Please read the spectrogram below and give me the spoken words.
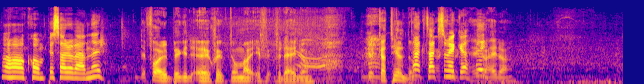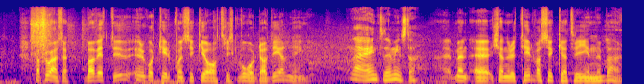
och ha kompisar och vänner. Det förebygger eh, sjukdomar för dig då? Lycka till då! Tack, tack så mycket. Hej då, hej då. Jag frågar alltså, vad vet du hur det går till på en psykiatrisk vårdavdelning? Nej, inte det minsta. Men eh, känner du till vad psykiatri innebär?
